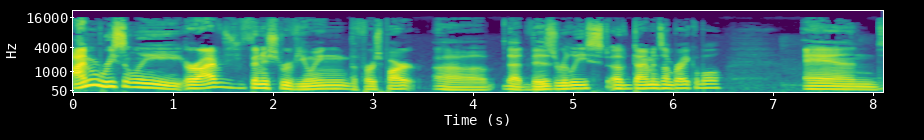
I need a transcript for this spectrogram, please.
I'm recently, or I've finished reviewing the first part uh that Viz released of Diamonds Unbreakable, and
